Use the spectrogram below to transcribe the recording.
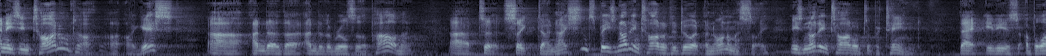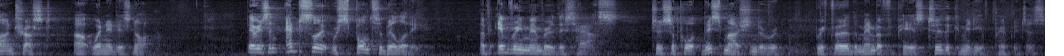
And he's entitled, I, I guess, uh, under, the, under the rules of the parliament, uh, to seek donations, but he's not entitled to do it anonymously. He's not entitled to pretend that it is a blind trust uh, when it is not. There is an absolute responsibility of every member of this House to support this motion to re refer the member for Pearce to the Committee of Privileges.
